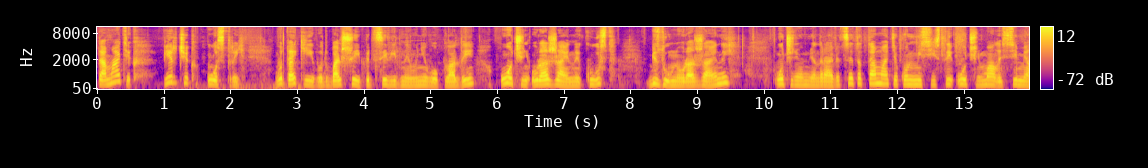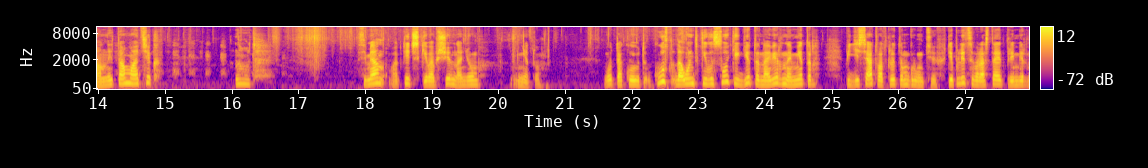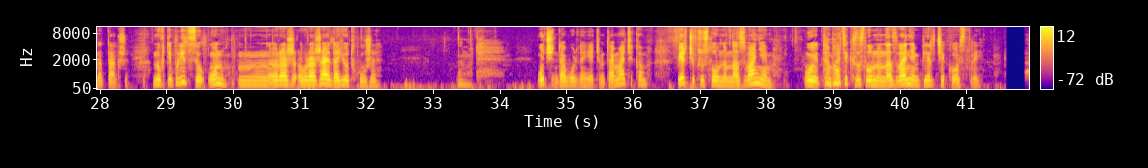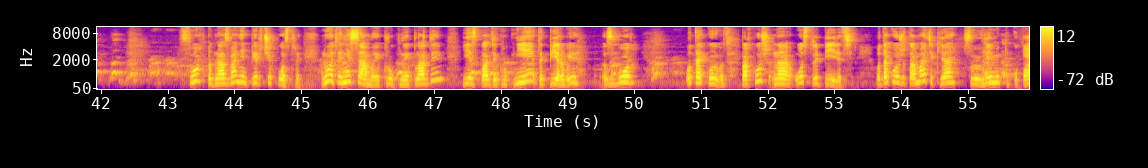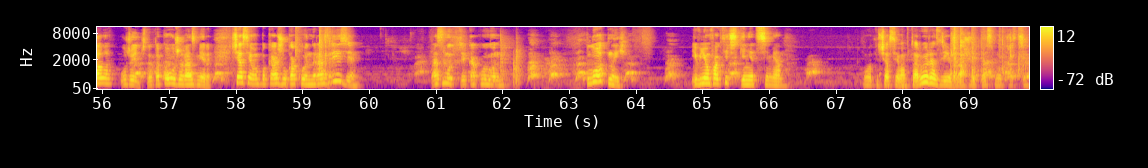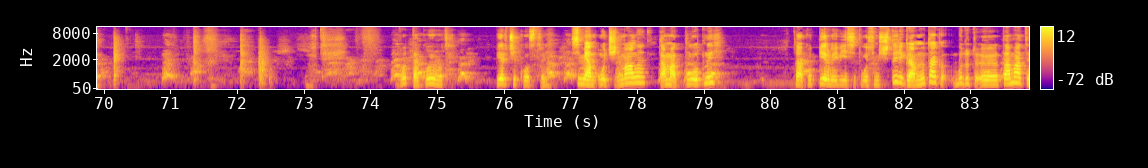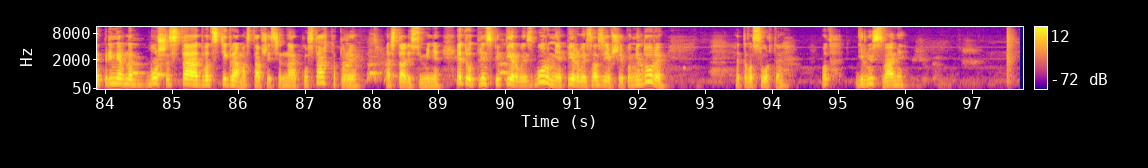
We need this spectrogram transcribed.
Томатик, перчик острый. Вот такие вот большие перцевидные у него плоды. Очень урожайный куст, безумно урожайный. Очень он мне нравится, этот томатик. Он мясистый, очень малосемянный томатик. Вот. Семян фактически вообще на нем нету. Вот такой вот куст, довольно-таки высокий, где-то, наверное, метр 50 в открытом грунте. В теплице вырастает примерно так же. Но в теплице он урожай дает хуже. Вот. Очень довольна я этим томатиком. Перчик с условным названием. Ой, томатик с условным названием перчик острый. Сорт под названием перчик острый. Но это не самые крупные плоды. Есть плоды крупнее. Это первый сбор. Вот такой вот, похож на острый перец. Вот такой же томатик я в свое время покупала у женщины, такого же размера. Сейчас я вам покажу, какой он на разрезе. Посмотрите, какой он плотный. И в нем фактически нет семян. Вот, сейчас я вам второй разрежу еще, посмотрите. Вот. вот такой вот перчик острый. Семян очень мало, томат плотный. Так, вот первый весит 84 грамм. Ну, так будут э, томаты примерно больше 120 грамм, оставшиеся на кустах, которые остались у меня. Это вот, в принципе, первый сбор у меня, первые созревшие помидоры этого сорта. Вот, делюсь с вами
